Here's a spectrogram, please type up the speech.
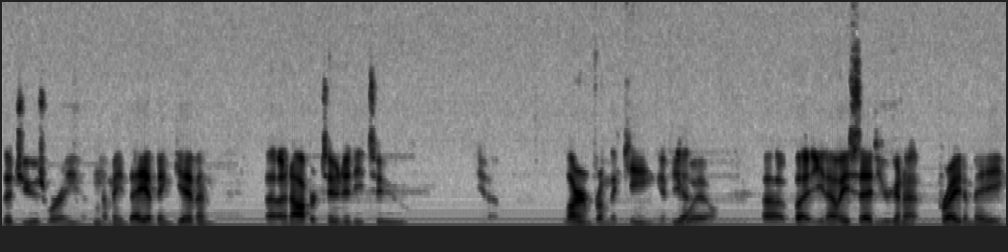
the Jews were in. I Mhm. mean, they had been given uh, an opportunity to, you know, learn from the king, if you Yeah. will. Uh, but you know, he said, "You're going to pray to me.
